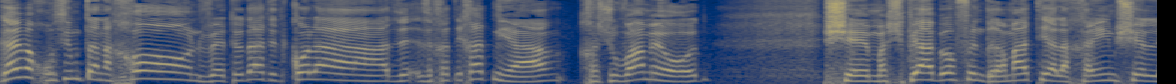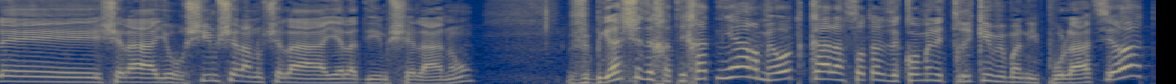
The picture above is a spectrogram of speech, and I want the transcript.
גם אם אנחנו עושים את הנכון, ואת יודעת, את כל ה... זה, זה חתיכת נייר, חשובה מאוד, שמשפיעה באופן דרמטי על החיים של, אה, של היורשים שלנו, של הילדים שלנו. ובגלל שזה חתיכת נייר, מאוד קל לעשות על זה כל מיני טריקים ומניפולציות,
